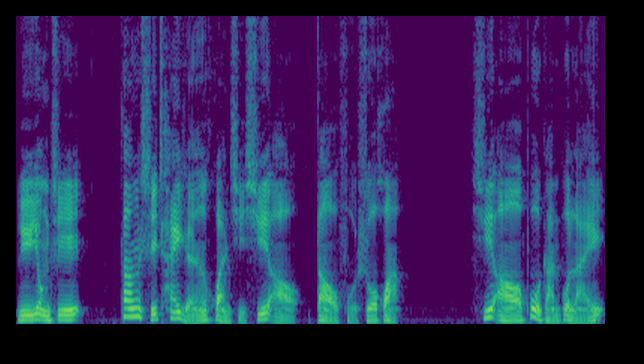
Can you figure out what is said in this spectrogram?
吕用之当时差人唤取薛敖到府说话，薛敖不敢不来。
